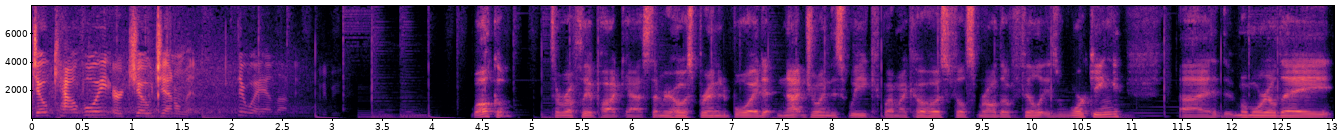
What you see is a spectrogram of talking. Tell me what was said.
Joe Cowboy or Joe Gentleman. Either way, I love it. Welcome to Roughly a Podcast. I'm your host, Brandon Boyd, not joined this week by my co host, Phil Smeraldo. Phil is working. Uh, Memorial Day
